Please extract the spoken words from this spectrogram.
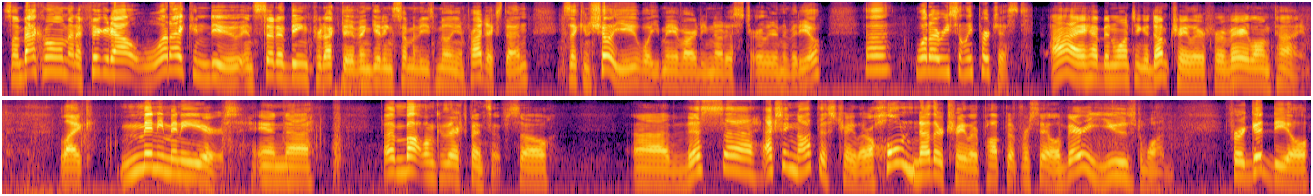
So I'm back home and I figured out what I can do instead of being productive and getting some of these million projects done is I can show you what you may have already noticed earlier in the video, uh, what I recently purchased. I have been wanting a dump trailer for a very long time, like many, many years. And uh, I haven't bought one because they're expensive. So uh, this, uh, actually not this trailer, a whole nother trailer popped up for sale, a very used one for a good deal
